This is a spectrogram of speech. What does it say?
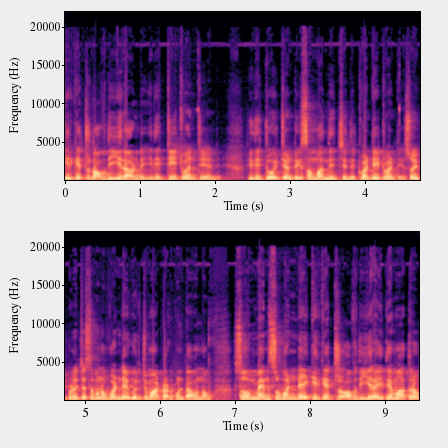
cricketer of the year అండి. ఇది టీ ట్వంటీ అండి. ఇది టూ ట్వంటీకి సంబంధించింది ట్వంటీ ట్వంటీ. సో ఇప్పుడు వచ్చేసి మనం వన్ డే గురించి మాట్లాడుకుంటా ఉన్నాం. So men's one day cricketer of the year అయితే మాత్రం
